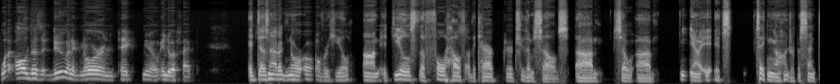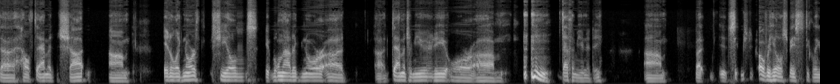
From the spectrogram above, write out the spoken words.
what all does it do and ignore and take you know into effect? it does not ignore overheal. Um, it deals the full health of the character to themselves. Um, so uh, you know, it, it's taking a hundred percent uh, health damage shot. Um, it'll ignore shields. It will not ignore uh, uh, damage immunity or um, death immunity. Um, but it's overheal is basically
